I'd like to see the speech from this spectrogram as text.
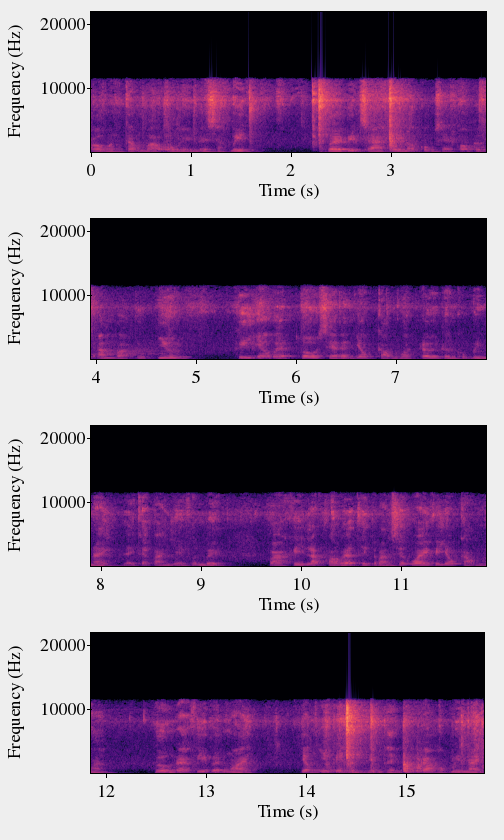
Rồi mình cắm vào ổ điện để sạc pin. Về pin sạc thì nó cũng sẽ có cực âm và cực dương. Khi giao bếp, tôi sẽ đánh dấu cộng và trừ trên cục pin này để các bạn dễ phân biệt. Và khi lắp vào bếp thì các bạn sẽ quay cái dấu cộng mà, hướng ra phía bên ngoài, giống như cái hình hiển thị trong hộp pin này.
